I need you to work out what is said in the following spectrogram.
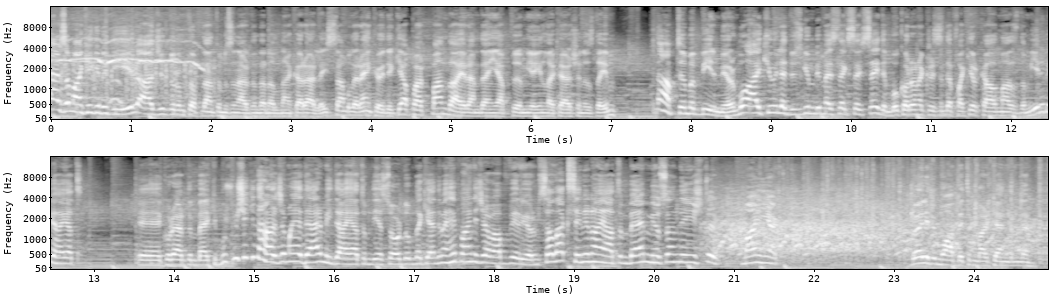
Her zamanki gibi değil, acil durum toplantımızın ardından alınan kararla İstanbul Erenköy'deki apartman dairemden yaptığım yayınla karşınızdayım. Ne yaptığımı bilmiyorum. Bu IQ ile düzgün bir meslek seçseydim bu korona krizinde fakir kalmazdım. Yeni bir hayat e, kurardım belki. Bu, bu şekilde harcamaya değer miydi hayatım diye sorduğumda kendime hep aynı cevabı veriyorum. Salak senin hayatın beğenmiyorsan değiştir. Manyak. Böyle bir muhabbetim var kendimle.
